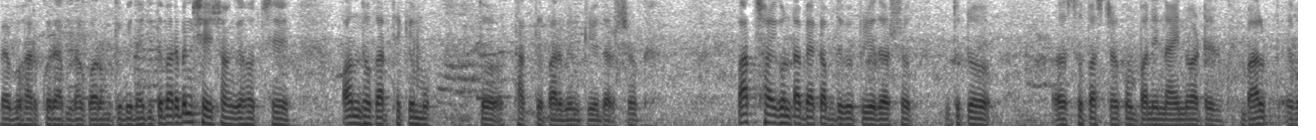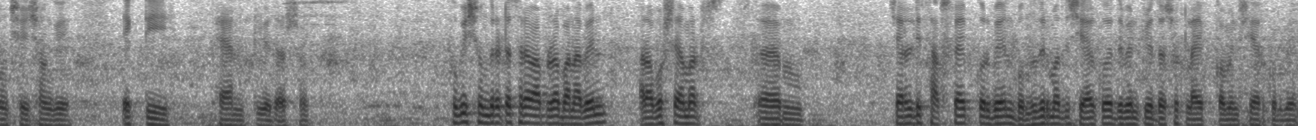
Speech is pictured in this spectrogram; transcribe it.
ব্যবহার করে আপনারা গরমকে বিদায় দিতে পারবেন। সেই সঙ্গে হচ্ছে অন্ধকার থেকে মুক্ত থাকতে পারবেন, প্রিয় দর্শক। পাঁচ, ছয় ঘণ্টা ব্যাকআপ দেবে, প্রিয় দর্শক। দুটো সুপারস্টার কোম্পানি নাইন ওয়াটের বাল্ব এবং সেই সঙ্গে একটি ফ্যান প্রিয় দর্শক। খুবই সুন্দর একটা স্যার আপনারা বানাবেন। আর অবশ্যই আমার চ্যানেলটি সাবস্ক্রাইব করবেন, বন্ধুদের মাঝে শেয়ার করে দেবেন, প্রিয় দর্শক। লাইক কমেন্ট শেয়ার করবেন।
